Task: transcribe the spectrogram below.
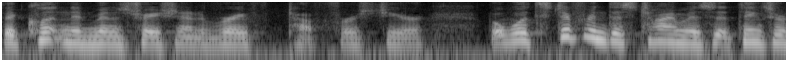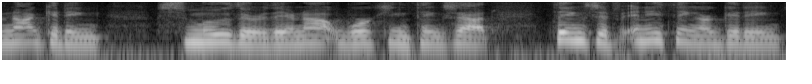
The Clinton administration had a very tough first year. But what's different this time is that things are not getting smoother. They're not working things out. Things, if anything, are getting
